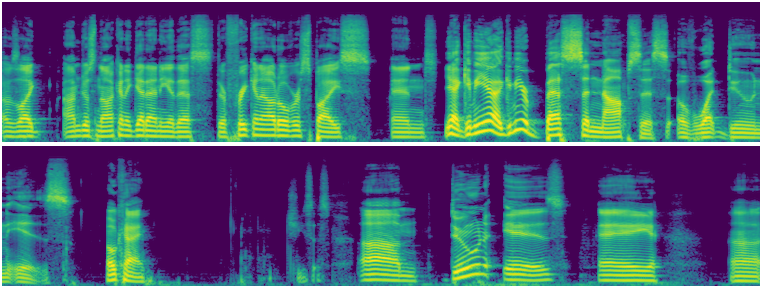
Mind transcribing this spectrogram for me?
I was like, I'm just not going to get any of this. They're freaking out over spice. And Yeah, give me a give me your best synopsis of what Dune is. okay. Jesus. Um, Dune is a uh,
